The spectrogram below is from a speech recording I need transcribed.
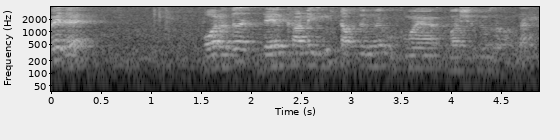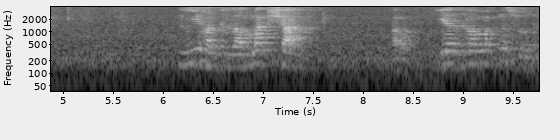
Ve de bu arada Dale Carnegie'nin kitaplarını okumaya başladığım zamanlar iyi hazırlanmak şart. Tamam. İyi hazırlanmak nasıl olur?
